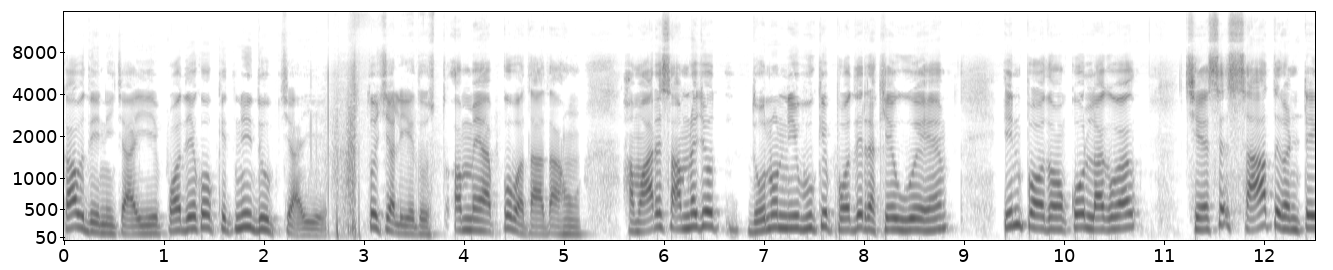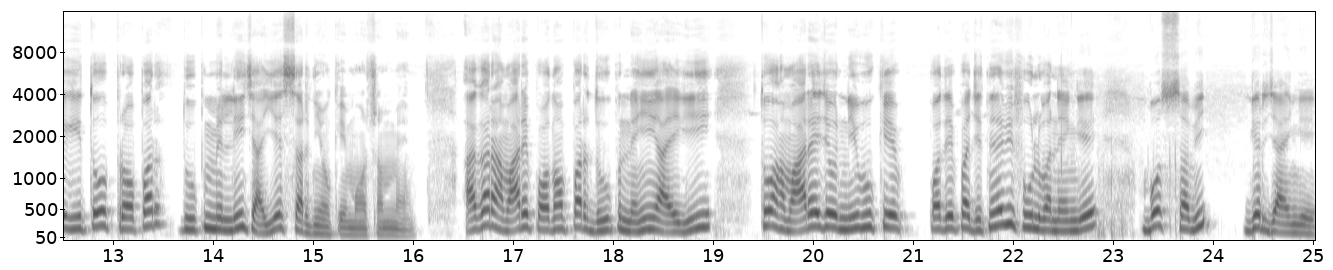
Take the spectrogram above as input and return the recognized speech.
कब देनी चाहिए, पौधे को कितनी धूप चाहिए। तो चलिए दोस्तों, अब मैं आपको बताता हूँ। हमारे सामने जो दोनों नींबू के पौधे रखे हुए हैं इन पौधों को लगभग छः से सात घंटे की तो प्रॉपर धूप मिलनी चाहिए सर्दियों के मौसम में। अगर हमारे पौधों पर धूप नहीं आएगी तो हमारे जो नींबू के पौधे पर जितने भी फूल बनेंगे, वो सभी गिर जाएँगे।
